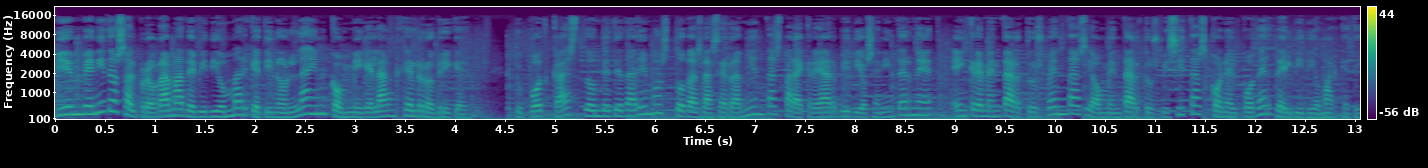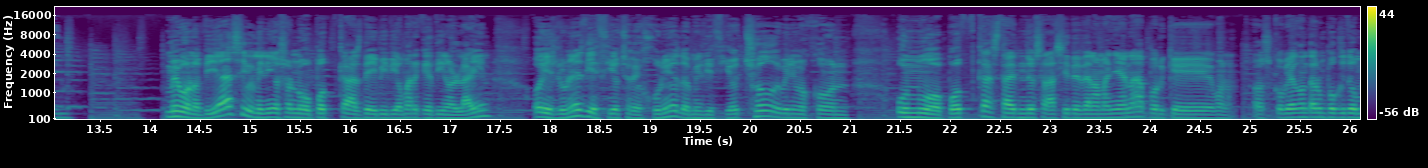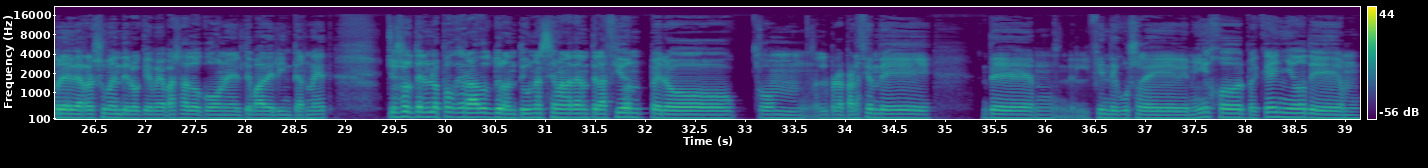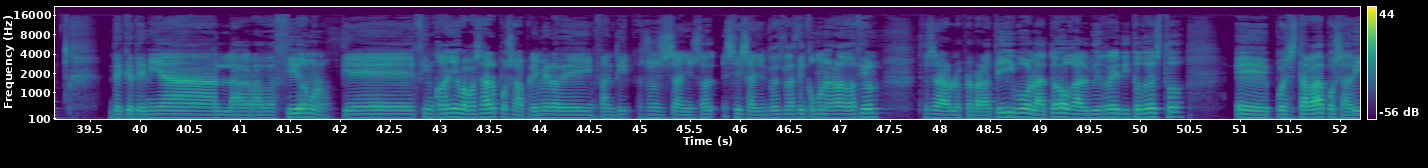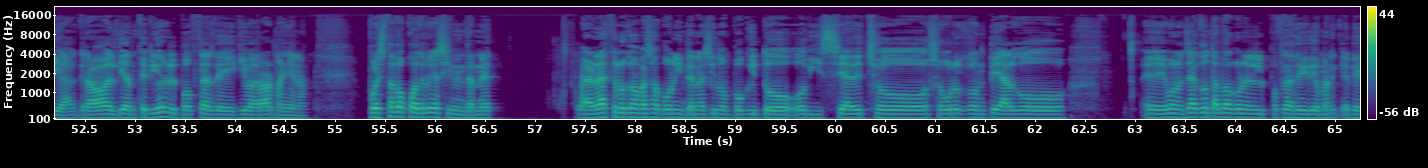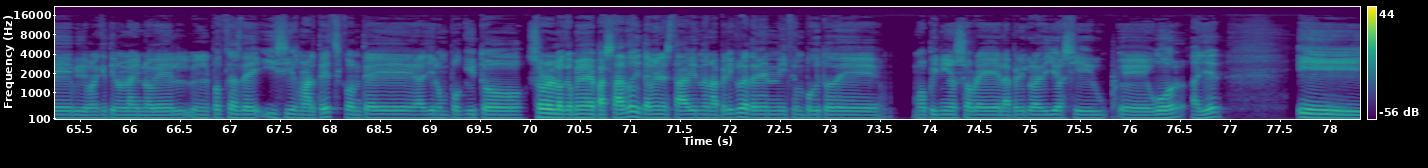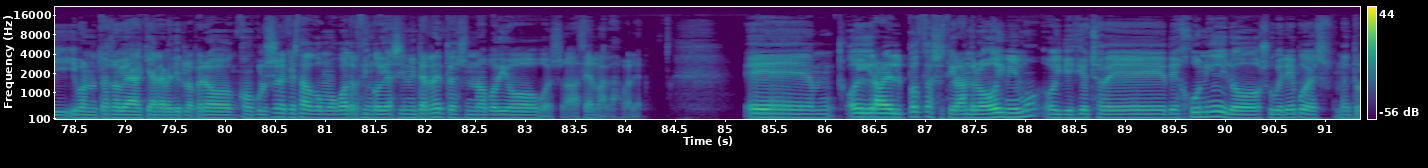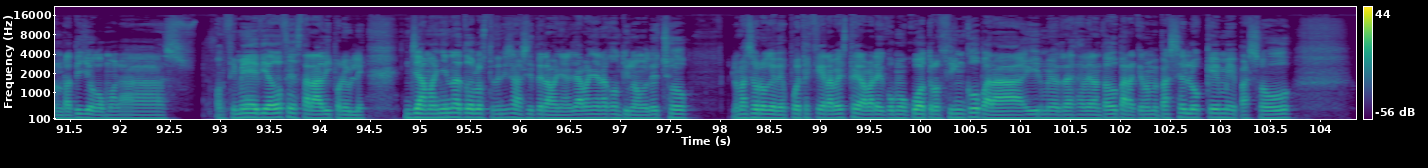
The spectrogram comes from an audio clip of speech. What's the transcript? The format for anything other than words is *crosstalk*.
Bienvenidos al programa de Video Marketing Online con Miguel Ángel Rodríguez, tu podcast donde te daremos todas las herramientas para crear vídeos en Internet e incrementar tus ventas y aumentar tus visitas con el poder del video marketing. Muy buenos días y bienvenidos a un nuevo podcast de Video Marketing Online. Hoy es lunes 18 de junio de 2018. Hoy venimos con un nuevo podcast, está a las 7 de la mañana porque, bueno, os voy a contar un poquito un breve resumen de lo que me ha pasado con el tema del internet. Yo suelo tener los podcasts grabados durante una semana de antelación, pero con la preparación de, de el fin de curso de, mi hijo, el pequeño, de, de que tenía la graduación, bueno, tiene 5 años y va a pasar pues a primero de infantil, son 6 años, 6 años, entonces le hacen como una graduación, entonces los preparativos, la toga, el birret y todo esto, eh, pues estaba pues a día. Grababa el día anterior el podcast de que iba a grabar mañana. Pues he estado cuatro días sin internet. La verdad es que lo que me ha pasado con internet ha sido un poquito odisea. De hecho, seguro que conté algo. Eh, bueno, ya he contado algo en el podcast de video, de video marketing online, no en el podcast de Easy Smart Edge. Conté ayer un poquito sobre lo que me había pasado y también estaba viendo una película. También hice un poquito de opinión sobre la película de Jersey eh, War ayer. Y, bueno, entonces no voy aquí a repetirlo, pero en conclusión es que he estado como 4 o 5 días sin internet, entonces no he podido pues, hacer nada, ¿vale? Eh, hoy grabaré el podcast, estoy grabándolo hoy mismo, hoy 18 de, junio, y lo subiré pues dentro de un ratillo, como a las 11 y media, 12 estará disponible. Ya mañana todos los tendréis a las 7 de la mañana, ya mañana continuamos. De hecho, lo más seguro que después de que grabe este, grabaré como 4 o 5 para irme otra vez adelantado, para que no me pase lo que me pasó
